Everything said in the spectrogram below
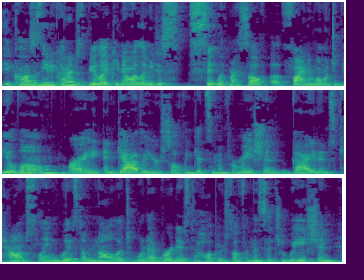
it causes you to kind of just be like, you know what, let me just sit with myself, uh, find a moment to be alone, right? And gather yourself and get some information, guidance, counseling, wisdom, knowledge, whatever it is to help yourself in the situation.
